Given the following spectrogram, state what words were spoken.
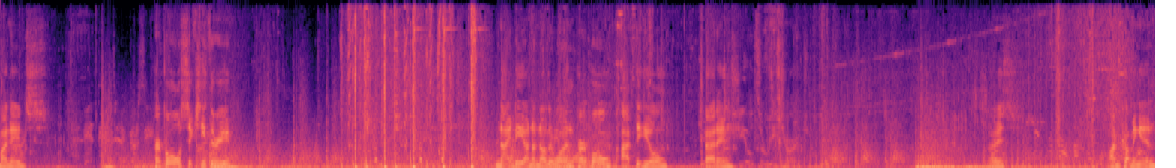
My nades. Purple, 63. 90 on another one. Purple. I have to heal. Batting. Nice. I'm coming in.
